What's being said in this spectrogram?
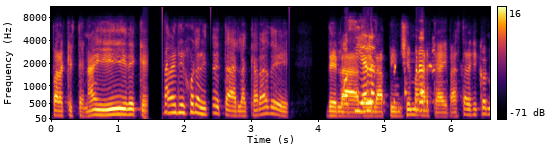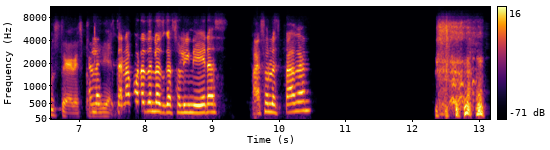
para que estén ahí, de que, a ver, hijo la de tal, la cara de, de la, Pues sí, de la pinche marca y va a estar aquí con ustedes, A las que están afuera de las gasolineras. A eso les pagan.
